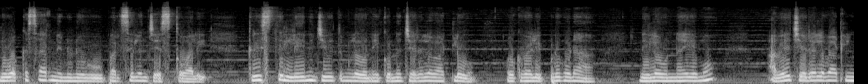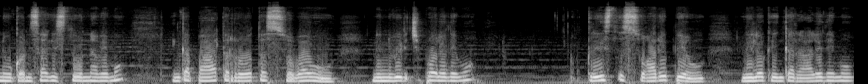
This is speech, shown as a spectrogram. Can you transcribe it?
నువ్వు ఒక్కసారి నిన్ను నువ్వు పరిశీలన చేసుకోవాలి. క్రీస్తు లేని జీవితంలో నీకున్న చెడలవాట్లు ఒకవేళ ఇప్పుడు కూడా నీలో ఉన్నాయేమో అవే చెడలవాట్లు నువ్వు కొనసాగిస్తూ ఉన్నావేమో ఇంకా పాత రోత స్వభావం నిన్ను విడిచిపోలేదేమో క్రీస్తు స్వారూప్యం నీలోకి ఇంకా రాలేదేమో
